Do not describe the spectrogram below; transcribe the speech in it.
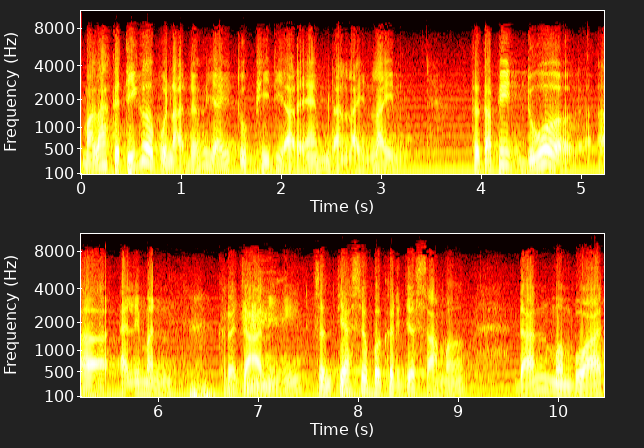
Malah ketiga pun ada iaitu PDRM dan lain-lain. Tetapi dua uh, elemen kerajaan ini sentiasa bekerjasama dan membuat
